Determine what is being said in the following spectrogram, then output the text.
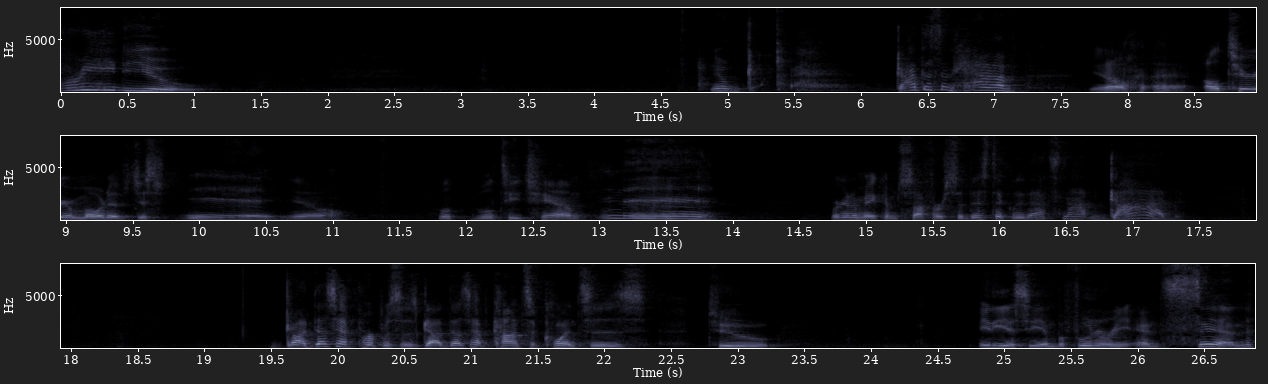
freed you. You know, God doesn't have, you know, ulterior motives. Just, eh, you know, we'll we'll teach him. Nah. We're going to make him suffer sadistically. That's not God. God does have purposes. God does have consequences to idiocy and buffoonery and sin.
